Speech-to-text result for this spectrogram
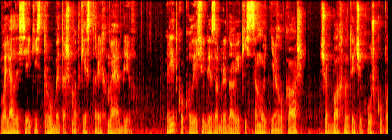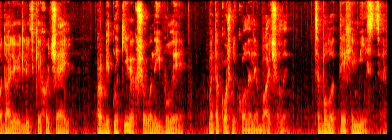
валялися якісь труби та шматки старих меблів. Рідко коли сюди забридав якийсь самотній алкаш, щоб бахнути чекушку подалі від людських очей. Робітників, якщо вони й були, ми також ніколи не бачили. Це було тихе місце.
